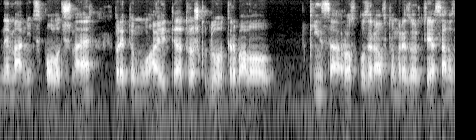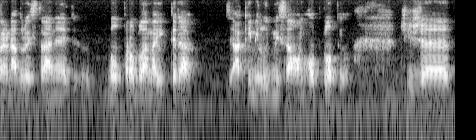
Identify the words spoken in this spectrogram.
nemá nič spoločné, preto mu aj teda trošku dlho trvalo, kým sa rozpozeral v tom rezorte a samozrejme na druhej strane bol problém aj teda, s akými ľuďmi sa on obklopil. Čiže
